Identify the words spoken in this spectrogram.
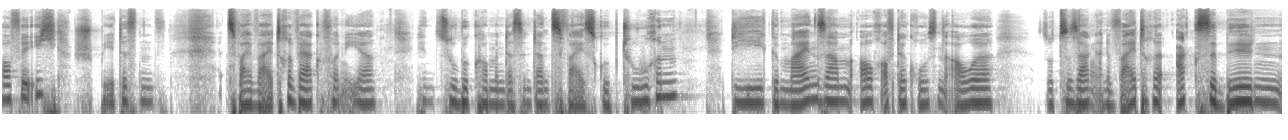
hoffe ich, spätestens zwei weitere Werke von ihr hinzubekommen. Das sind dann zwei Skulpturen, die gemeinsam auch auf der großen Aue sozusagen eine weitere Achse bilden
